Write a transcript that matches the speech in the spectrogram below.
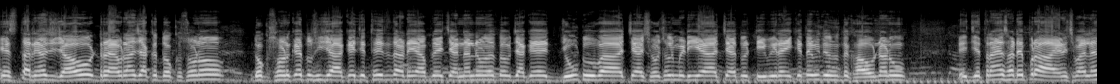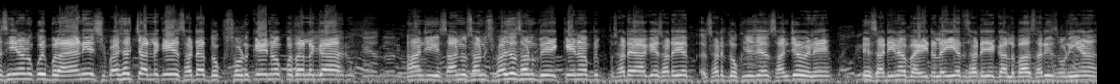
ਇਸ ਧਰਨਿਆਂ 'ਚ ਜਾਓ, ਡਰਾਈਵਰਾਂ ਜਾ ਕੇ ਦੁੱਖ ਸੁਣੋ, ਦੁੱਖ ਸੁਣ ਕੇ ਤੁਸੀਂ ਜਾ ਕੇ ਜਿੱਥੇ ਤੁਹਾਡੇ ਆਪਣੇ ਚੈਨਲ ਨੇ ਉਹਨਾਂ ਤੋਂ ਜਾ ਕੇ YouTube ਆ, ਚਾਹੇ ਸੋਸ਼ਲ ਮੀਡੀਆ ਚਾਹੇ ਤੁਸੀਂ ਟੀਵੀ ਰਾਹੀਂ ਕਿਤੇ ਵੀ ਤੁਸੀਂ ਦਿਖਾਓ ਉਹਨਾਂ ਨੂੰ। ਤੇ ਜਿਸ ਤਰ੍ਹਾਂ ਇਹ ਸਾਡੇ ਭਰਾ ਆਏ ਨੇ ਸਪੈਸ਼ਲ, ਅਸੀਂ ਇਹਨਾਂ ਨੂੰ ਕੋਈ ਬੁਲਾਇਆ ਨਹੀਂ ਸਪੈਸ਼ਲ ਚੱਲ ਕੇ ਸਾਡਾ ਦੁੱਖ ਸੁਣ ਕੇ ਇਹਨਾਂ ਨੂੰ ਪਤਾ ਲੱਗਾ। ਹਾਂਜੀ, ਸਾਨੂੰ ਸਾਨੂੰ ਸਪੈਸ਼ਲ ਸਾਨੂੰ ਦੇਖ ਕੇ ਨਾ ਵੀ ਸਾਡੇ ਆ ਕੇ ਸਾਡੇ ਸਾਡੇ ਦੁੱਖ ਜਿਹੜੇ ਸਾਂਝੇ ਹੋਏ ਨੇ, ਤੇ ਸਾਡੀ ਨਾ ਬਾਈਟ ਲਈ ਆ ਤੇ ਸਾਡੀ ਇਹ ਗੱਲਬਾਤ ਸਾਰੀ ਸੁਣੀ ਆ।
